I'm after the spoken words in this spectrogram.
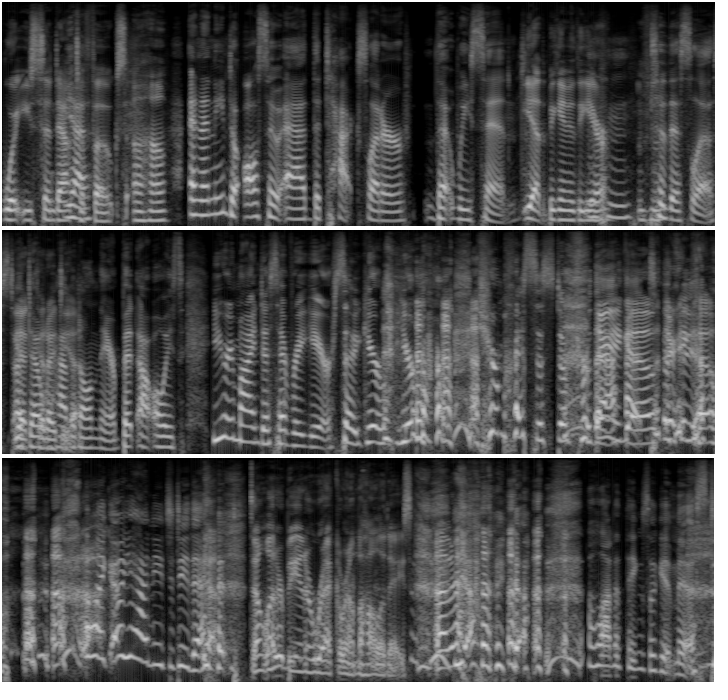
what you send out Yeah. to folks. Uh huh. And I need to also add the tax letter that we send. Yeah, at the beginning of the year. Mhm, to this list. Yeah, I don't have it on there, but I always you remind us every year. So you're you're my, you're my system for that. There you go. There you Yeah. go. I'm like, oh yeah, I need to do that. Don't let her be in a wreck around the holidays. yeah, yeah. A lot of things will get missed.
